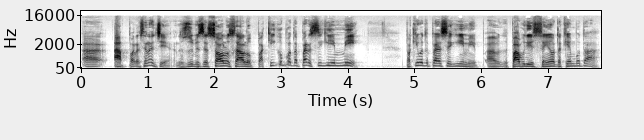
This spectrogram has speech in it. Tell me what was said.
a, aparecendo a gente. Jesus disse, Saulo, Saulo, para que que pode perseguir me? Para quem você perseguir-me? O Pablo diz, Senhor, de quem botar?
